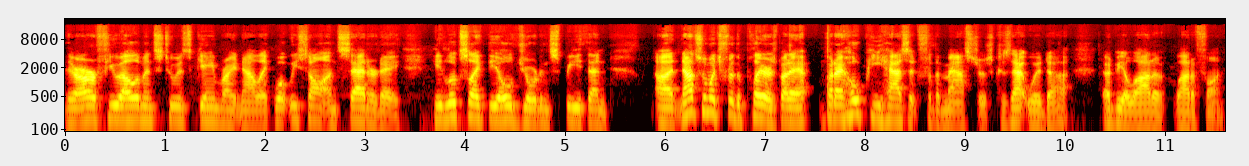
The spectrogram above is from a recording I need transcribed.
There are a few elements to his game right now, like what we saw on Saturday. He looks like the old Jordan Spieth, and uh, not so much for the players, but I but I hope he has it for the Masters because that would uh, that'd be a lot of lot of fun.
